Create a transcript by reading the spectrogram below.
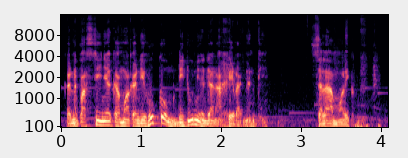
Kerana pastinya kamu akan dihukum di dunia dan akhirat nanti. Assalamualaikum.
